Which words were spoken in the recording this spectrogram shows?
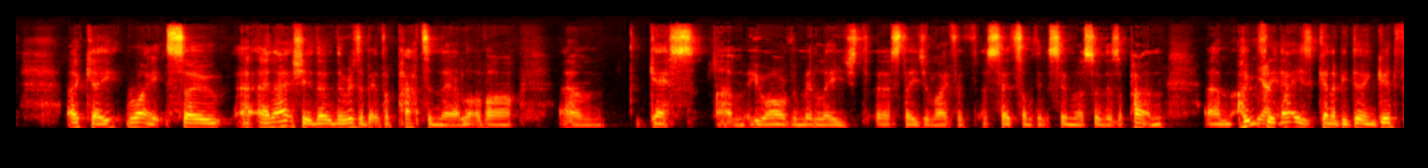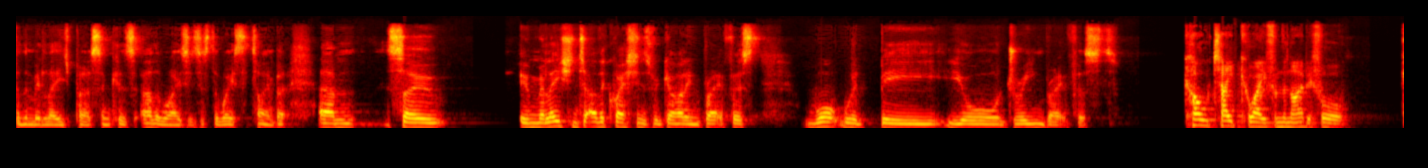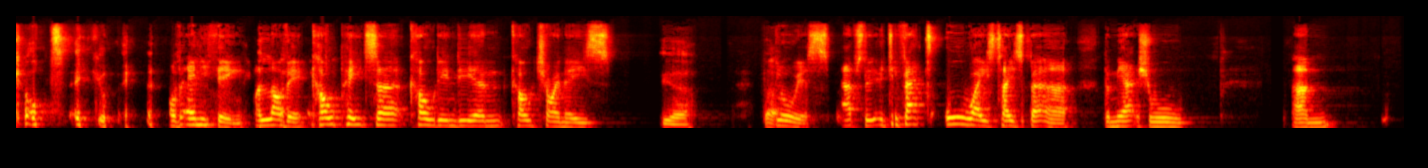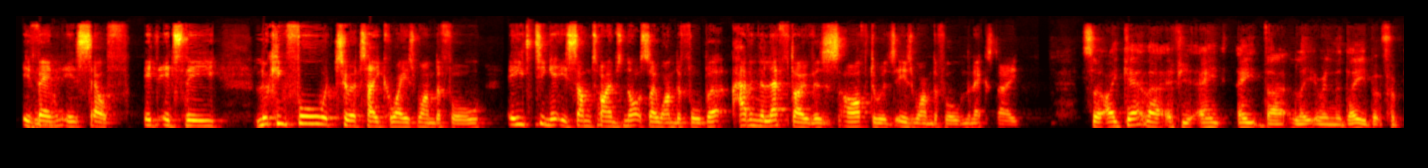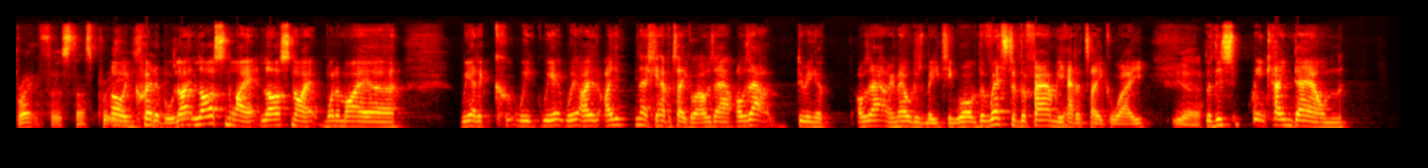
Okay, right. So, uh, and actually, there, there is a bit of a pattern there. A lot of our um, guests um, who are of a middle-aged uh, stage of life have, have, said something similar. So there's a pattern. Um, hopefully, yeah. that is going to be doing good for the middle-aged person because otherwise, it's just a waste of time. But um, so, in relation to other questions regarding breakfast, what would be your dream breakfast? Cold takeaway from the night before. Cold takeaway of anything. I love it. Cold pizza, cold Indian, cold Chinese. Yeah. That... Glorious. Absolutely. In fact, always tastes better than the actual um, event yeah. itself. It, it's the looking forward to a takeaway is wonderful. Eating it is sometimes not so wonderful, but having the leftovers afterwards is wonderful the next day. So I get that if you ate ate that later in the day, but for breakfast, that's pretty. Oh, incredible! Like last night, last night, one of my uh, we had a we we, we I, I didn't actually have a takeaway. I was out. I was out doing a. I was out at an elders meeting. while the rest of the family had a takeaway. Yeah. But this morning came down.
